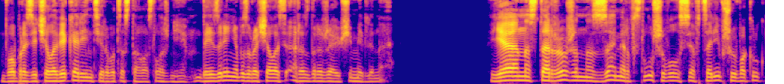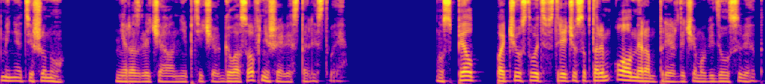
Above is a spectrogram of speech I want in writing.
В образе человека ориентироваться стало сложнее, да и зрение возвращалось раздражающе медленно. Я настороженно замер, вслушивался в царившую вокруг меня тишину. Не различал ни птичьих голосов, ни шелеста листвы. Успел почувствовать встречу со вторым Олмером, прежде чем увидел свет.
